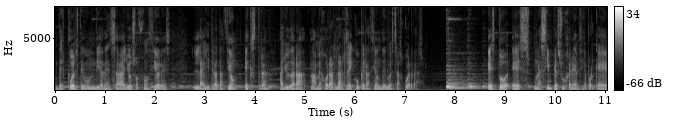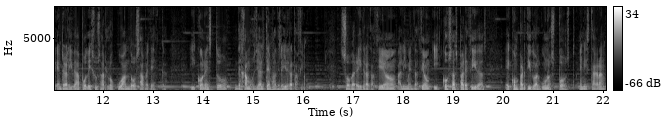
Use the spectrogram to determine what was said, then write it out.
Después de un día de ensayos o funciones, la hidratación extra ayudará a mejorar la recuperación de nuestras cuerdas. Esto es una simple sugerencia porque en realidad podéis usarlo cuando os apetezca. Y con esto dejamos ya el tema de la hidratación. Sobre hidratación, alimentación y cosas parecidas, he compartido algunos posts en Instagram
